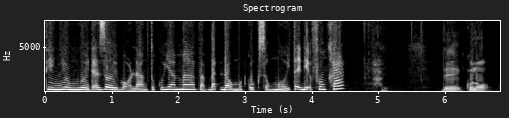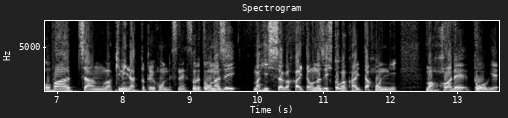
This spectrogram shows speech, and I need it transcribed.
thì nhiều người đã rời bỏ làng Tokuyama và bắt đầu một cuộc sống mới tại địa phương khác. はい。で、このおばあちゃんは木になったという本ですね。それと同じ、まあ、筆者が書いた、同じ人が書いた本に、まあ、ホハレ峠、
